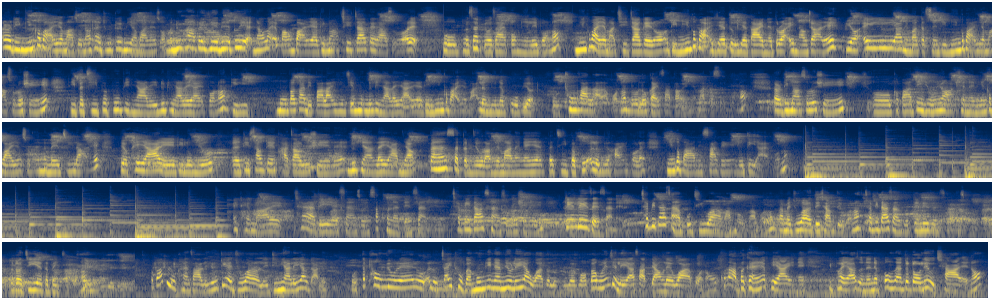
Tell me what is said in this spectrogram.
အဲ့တော့ဒီမြင်းကဘာအရက်မှာဆိုနောက်ထပ်ဂျူးတွေးမိရပါလဲဆိုတော့မနုဟာပဲရင်နဲ့သူ့ရဲ့အနောက်လိုက်အပေါင်းပါတယ်ဒီမှာခြေချခဲ့တာဆိုတော့တဲ့ဟိုဗဇက်ပြောကြတဲ့ပုံမြင်လေးပေါ့နော်မြင်းကဘာရက်မှာခြေချခဲ့တော့ဒီမြင်းကဘာအရက်သူရက်သားရည်နဲ့သူကအိမ်နောက်ကြတယ်ပြီးတော့အဲ့ရနေမှာတဆင်ဒီမြင်းကဘာအရက်မှာဆိုလို့ရှိရင်ဒီပကြီးပပူးပညာတွေလူပညာလည်းရတယ်ပေါ့နော်ဒီမွန်ဘက်ကနေပါလာရင်ချင်းမှုနည်းပညာလည်းရတယ်ဒီမြင်းကဘာရက်မှာအဲ့လိုမျိုးနဲ့ပို့ပြီးတော့ဟိုထွန်းကားလာတာပေါ့နော်သူတို့လောက်ကင်စားတောင်းရင်လည်းမှာတစ်စင်ပေါ့ နော်အဲ့တော့ဒီမှာဆိုလို့ရှိရင်ဟိုကဘာတိရုံရွာဖြစ်နေမြင်းကဘာရက်ဆိုတဲ့နာမည်ကြီးလာတယ်ပြီးတော့ဖျားတွေဒီလိုမျိုးအဲတိဆောက်တဲ့ခါကြလို့ရှိရင်လည်းအမှုပြန်လက်ရမြောက်ပန်းဆက်တမျိုးလားမြန်မာနိုင်ငံရဲ့ပကြီးပပူးအဲ့လိုမျိုးဟာတွေကိုလည်းမြင်းကဘာကနေစခဲ့လို့သိရတယ်ပေါ့နော် ထဲမှာတဲ့ချက်ရသေးရဲ့ဆန်ဆိုရင်18တင်းဆန်တယ်ချက်ပီးသားဆန်ဆိုလို့ရှိရင်တင်း40ဆန်တယ်ချက်ပီးသားဆန်ကပူကြီးွားမှာမဟုတ်တာပေါ့နော်ဒါပေမဲ့ဂျူကတော့တေချာမသိဘူးပေါ့နော်ချက်ပီးသားဆန်ဆိုတင်း40ဆန်ဆိုတော်တော်ကြီးရဲ့တပိတ်ကြီးပေါ့နော်ပပဘယ်လိုခံစားလဲရုတ်တရက်ဂျူးကတော့လေဒီနေရာလေးရောက်တာလေဟိုတထုံမျိုးတဲ့တို့အဲ့လိုကြိုက်ထိုပဲမုံပြင်းနယ်မျိုးလေးရောက်သွားသလိုမျိုးပဲပေါ့ပတ်ဝန်းကျင်လေးကစာပြောင်းလဲသွားရပေါ့နော်ခုနပကံရဲ့ဖရားရည်နဲ့ဒီဖရားဆိုနည်းနည်းပုံစံတော်တော်လေးကိုချားတယ်နော်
